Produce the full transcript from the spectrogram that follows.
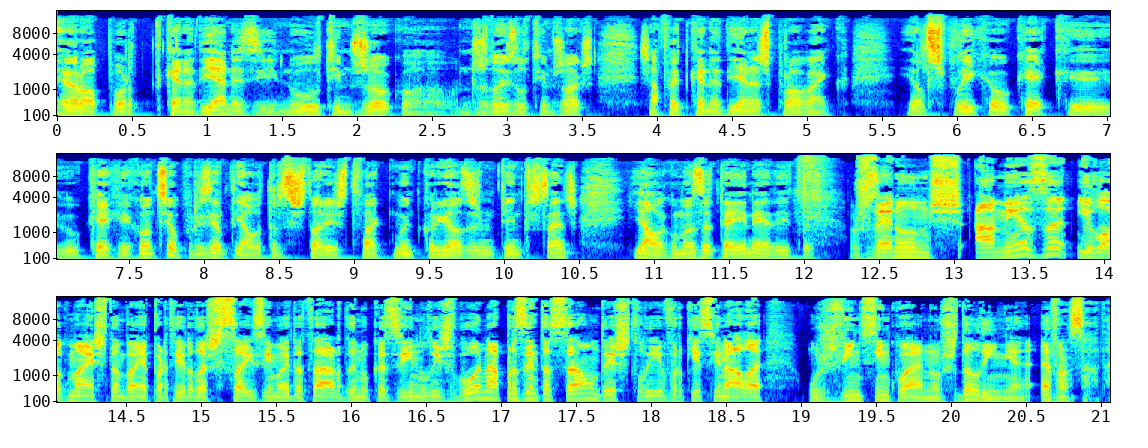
aeroporto de canadianas e no último jogo, ou nos dois últimos jogos, já foi de canadianas para o banco. Ele explica o que é que, o que, é que aconteceu, por exemplo, e há outras histórias de facto muito curiosas, muito interessantes e algumas até inéditas. José Nunes à mesa e logo mais também a partir das seis e meia da tarde no Casino Lisboa, na apresentação deste livro que assinala os 25 anos da linha avançada.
